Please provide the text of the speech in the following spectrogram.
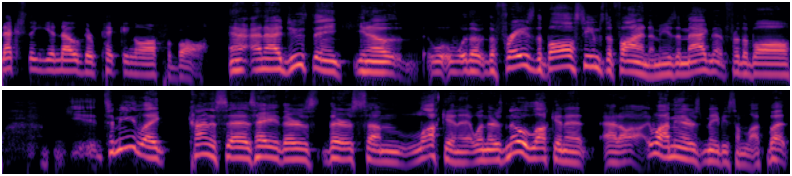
next thing you know, they're picking off a ball. And, and I do think, you know, the, the phrase the ball seems to find him. He's a magnet for the ball. To me, like kind of says, "Hey, there's there's some luck in it." When there's no luck in it at all. Well, I mean, there's maybe some luck, but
